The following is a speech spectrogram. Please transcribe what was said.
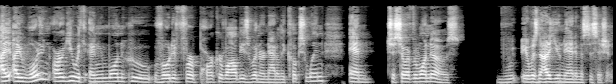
I I wouldn't argue with anyone who voted for Parker Valby's win or Natalie Cook's win, and just so everyone knows, it was not a unanimous decision.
